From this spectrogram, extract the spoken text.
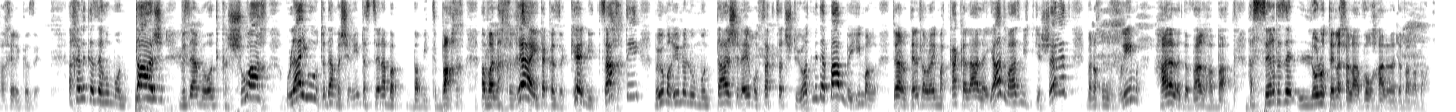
החלק הזה. החלק הזה הוא מונטאז' וזה היה מאוד קשוח אולי היו אתה יודע משאירים את הסצנה במטבח אבל אחריה הייתה כזה כן ניצחתי והיו מראים לנו מונטאז' שלהם עושה קצת שטויות מדי פעם והיא מר... אתה יודע, נותנת לה אולי מכה קלה על היד ואז מתיישרת ואנחנו עוברים הלאה לדבר הבא הסרט הזה לא נותן לך לעבור הלאה לדבר הבא.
